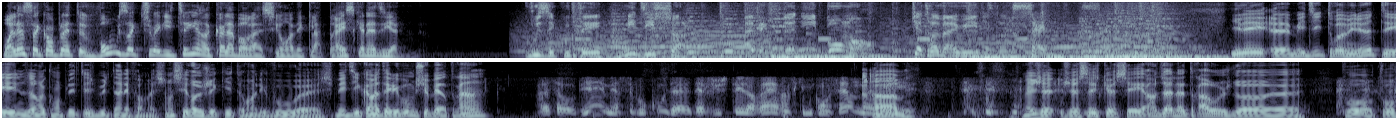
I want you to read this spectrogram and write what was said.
Voilà, ça complète vos actualités en collaboration avec la presse canadienne. Vous écoutez Midi Choc avec Denis Beaumont, 88 7. Il est euh, midi, trois minutes, et nous allons compléter ce bulletin d'information. C'est Roger qui est au rendez-vous euh, ce midi. Comment allez-vous, M. Bertrand? Ah, ça va bien. Merci beaucoup d'ajuster l'horaire en ce qui me concerne. Ah, Et- Mais je, je sais ce que c'est. Rendu à notre âge, là, euh, pour, pour,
